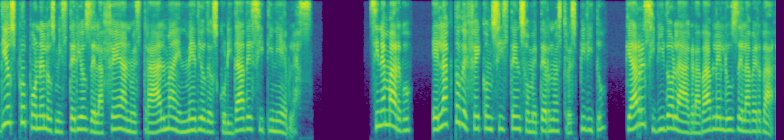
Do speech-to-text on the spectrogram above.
Dios propone los misterios de la fe a nuestra alma en medio de oscuridades y tinieblas. Sin embargo, el acto de fe consiste en someter nuestro espíritu, que ha recibido la agradable luz de la verdad.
